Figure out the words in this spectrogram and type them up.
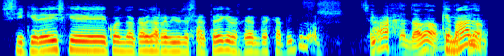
Si queréis que cuando acabe la review de Star Trek, que nos quedan tres capítulos. Sí, Ah, nada. qué mal.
